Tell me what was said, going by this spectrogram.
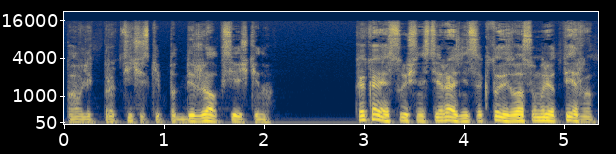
Павлик практически подбежал к Сечкину. «Какая в сущности разница, кто из вас умрет первым?»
